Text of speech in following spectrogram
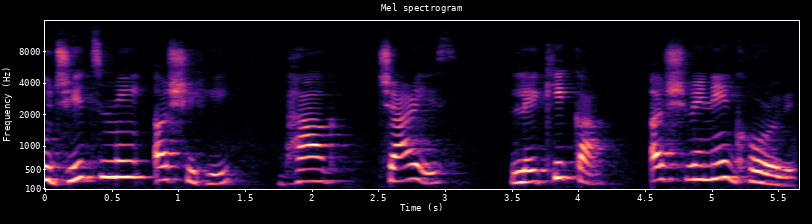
तुझीच मी अशीही भाग चाळीस लेखिका अश्विनी घोळवे.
